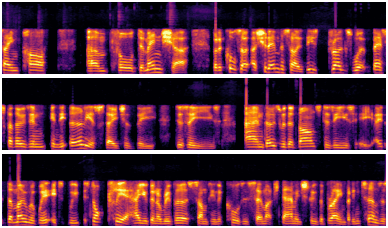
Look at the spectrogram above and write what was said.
same path um, for dementia. But of course, I, I, should emphasize these drugs work best for those in, in the earliest stage of the disease. And those with advanced disease, at the moment, it's, we, it's not clear how you're going to reverse something that causes so much damage through the brain. But in terms of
